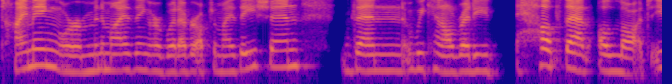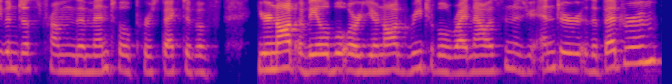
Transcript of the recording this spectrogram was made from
timing or minimizing or whatever optimization, then we can already help that a lot, even just from the mental perspective of you're not available or you're not reachable right now. As soon as you enter the bedroom,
